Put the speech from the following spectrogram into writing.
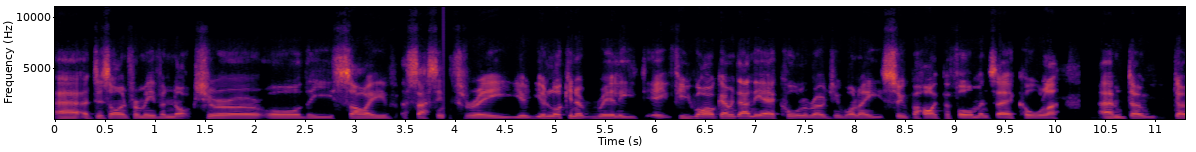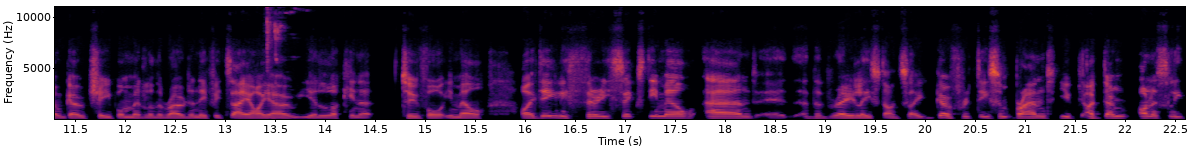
uh, a design from either Noctua or the Cive Assassin 3. You, you're looking at really, if you are going down the air cooler road, you want a super high performance air cooler. Um, don't don't go cheap or middle of the road. And if it's AIO, you're looking at 240 mil, ideally 360 mil, and at the very least, I'd say go for a decent brand. You, I don't honestly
